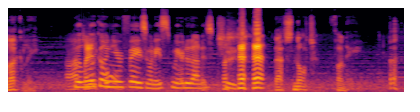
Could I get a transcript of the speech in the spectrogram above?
luckily, ah, I the played it look on your face when he smeared it on his cheek. that's not funny.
